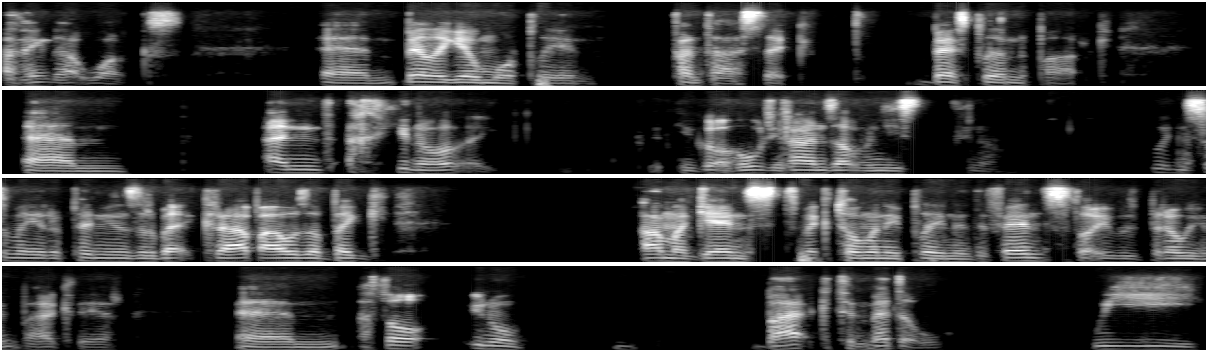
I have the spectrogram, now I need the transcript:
I think that works. Um, Billy Gilmour playing fantastic, best player in the park. Um, and you know, you've got to hold your hands up when you, you know, when some of your opinions are a bit crap. I was a big, I'm against McTominay playing in defence. Thought he was brilliant back there. Um, I thought, you know, back to middle, we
